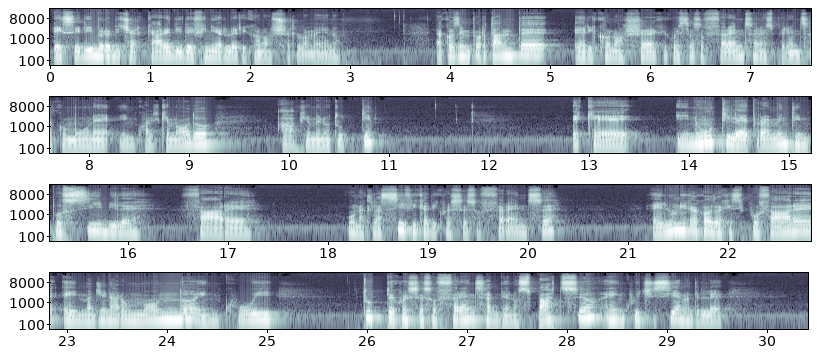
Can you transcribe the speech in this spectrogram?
e sei libero di cercare di definirlo e riconoscerlo meno. La cosa importante è riconoscere che questa sofferenza è un'esperienza comune in qualche modo a più o meno tutti e che è inutile e probabilmente impossibile fare una classifica di queste sofferenze e l'unica cosa che si può fare è immaginare un mondo in cui tutte queste sofferenze abbiano spazio e in cui ci siano delle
